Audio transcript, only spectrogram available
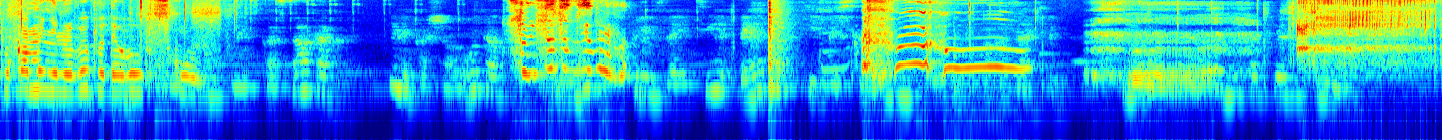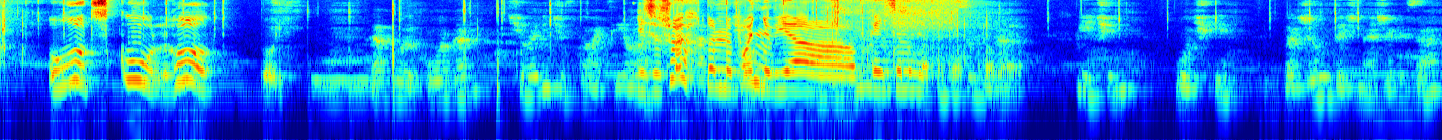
поки мені не випаде голдскул. крупных касаток или кашалотов Стой, стой, стой, стой. может превзойти этот и бесполезный показатель. Но не подтверждено. Голдскул, голд. Ой. Такой орган человеческого тела. Якщо що, хто не поняв, я в кінці не Сосудов. Печень, почки, поджелудочная железа,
